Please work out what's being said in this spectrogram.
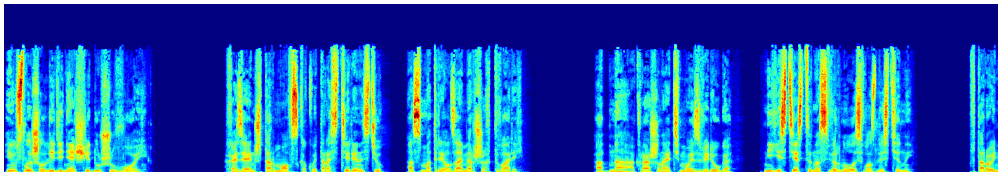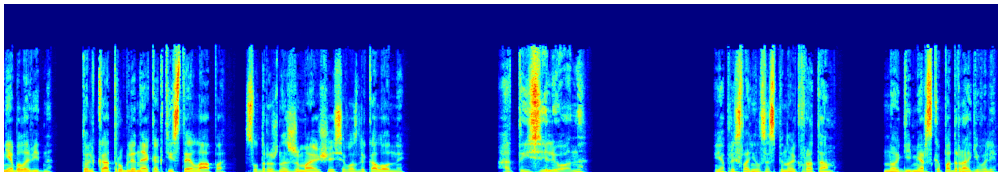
и услышал леденящий душу вой. Хозяин штормов с какой-то растерянностью осмотрел замерших тварей. Одна, окрашенная тьмой зверюга, неестественно свернулась возле стены. Второй не было видно, только отрубленная когтистая лапа, судорожно сжимающаяся возле колонны. «А ты силен!» Я прислонился спиной к вратам. Ноги мерзко подрагивали.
